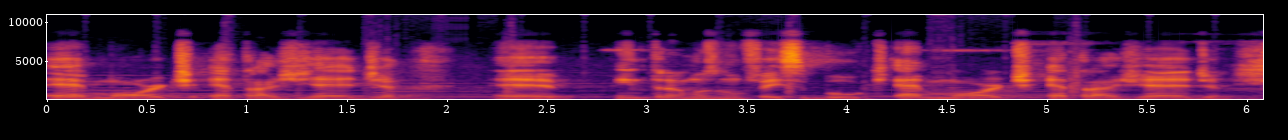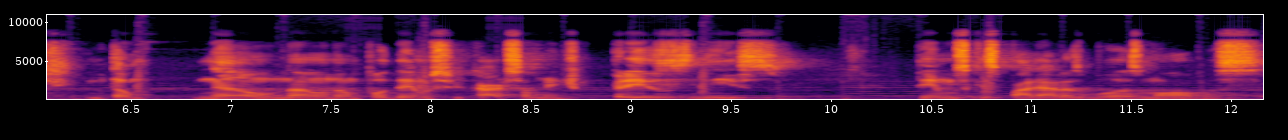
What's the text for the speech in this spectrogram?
é morte, é tragédia. É, entramos no Facebook, é morte, é tragédia. Então, não, não, não podemos ficar somente presos nisso. Temos que espalhar as boas novas,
